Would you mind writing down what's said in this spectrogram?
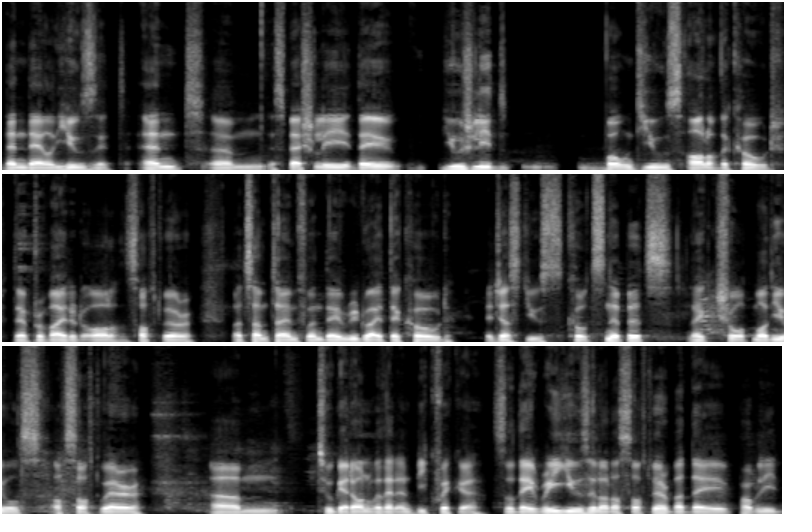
then they'll use it. And um, especially, they usually won't use all of the code. They're provided all of the software, but sometimes when they rewrite their code, they just use code snippets, like short modules of software. Um, to get on with it and be quicker. So they reuse a lot of software, but they probably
